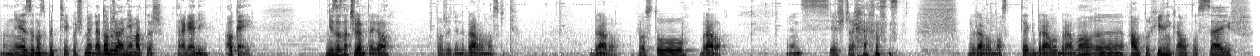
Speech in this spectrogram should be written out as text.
No nie jest ze mną zbyt jakoś mega dobrze, ale nie ma też tragedii. Okej. Nie zaznaczyłem tego. Boże, jedyny, brawo Moskit. Brawo. Po prostu brawo. Więc jeszcze brawo Moskitek, brawo, brawo. Yy, auto healing, auto save.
